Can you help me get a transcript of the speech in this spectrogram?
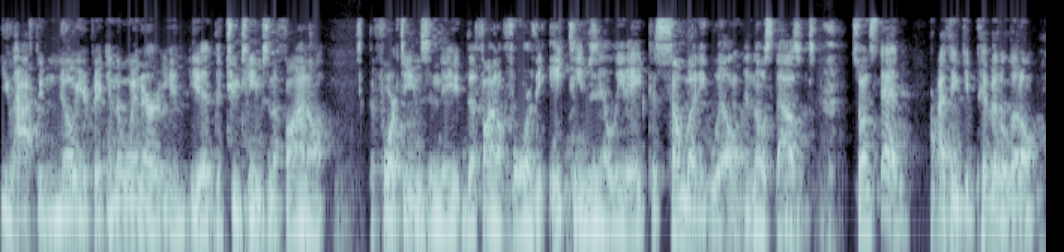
you have to know you're picking the winner. You, you, the two teams in the final, the four teams in the, the final four, the eight teams in the elite eight, because somebody will in those thousands. So instead, I think you pivot a little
